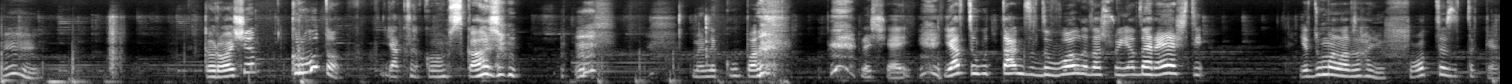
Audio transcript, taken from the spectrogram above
Угу. Коротше, круто, як так вам скажу. У мене купа речей. Я тут так задоволена, що я нарешті. Я думала взагалі, що це за таке?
